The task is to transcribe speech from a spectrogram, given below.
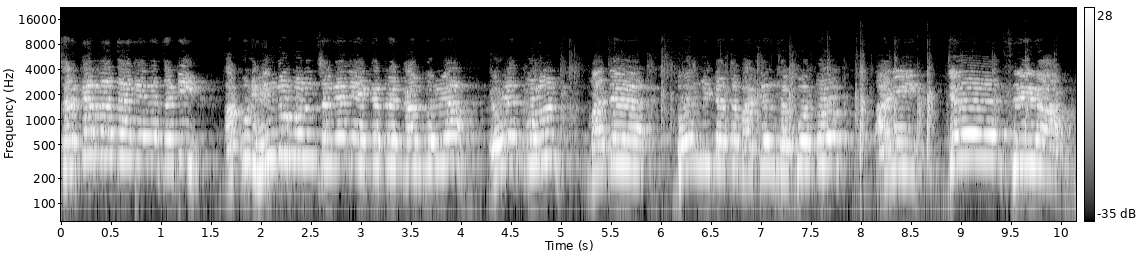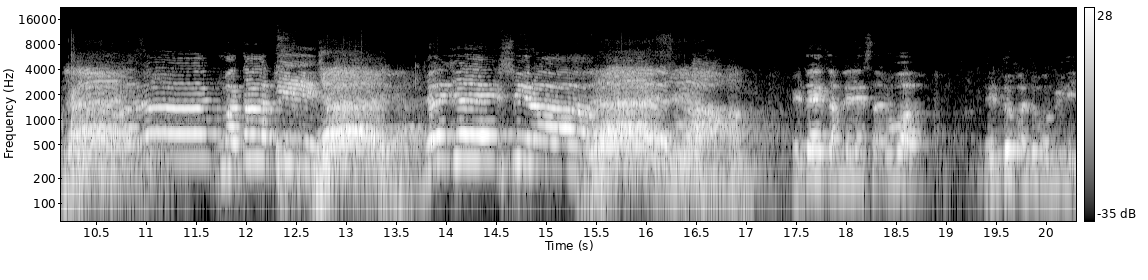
सरकारला जाग येण्यासाठी आपण हिंदू म्हणून सगळ्यांनी एकत्र काम करूया. एवढंच बोलून माझ्या दोन मिनिटाचं भाषण संपवतो. आणि जय श्रीराम. भारत माता की जय. जय श्रीराम. इथे जमलेले सर्व हिंदू बंधू भगिनी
